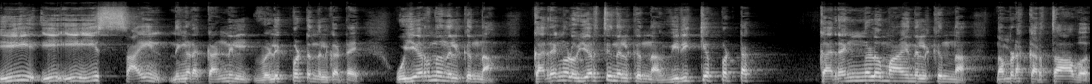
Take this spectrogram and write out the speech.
ഈ ഈ ഈ സൈൻ നിങ്ങളുടെ കണ്ണിൽ വെളിപ്പെട്ട് നിൽക്കട്ടെ. ഉയർന്നു നിൽക്കുന്ന കരങ്ങൾ ഉയർത്തി നിൽക്കുന്ന വിരിക്കപ്പെട്ട കരങ്ങളുമായി നിൽക്കുന്ന നമ്മുടെ കർത്താവ്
